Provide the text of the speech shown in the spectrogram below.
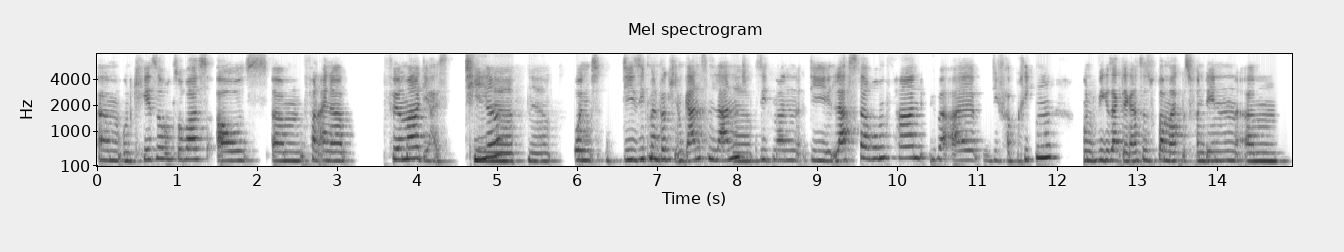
ähm, und Käse und sowas aus ähm, von einer Firma, die heißt Tine. Tine ja. Und die sieht man wirklich im ganzen Land, ja. sieht man die Laster rumfahren, überall die Fabriken. Und wie gesagt, der ganze Supermarkt ist von denen ähm,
